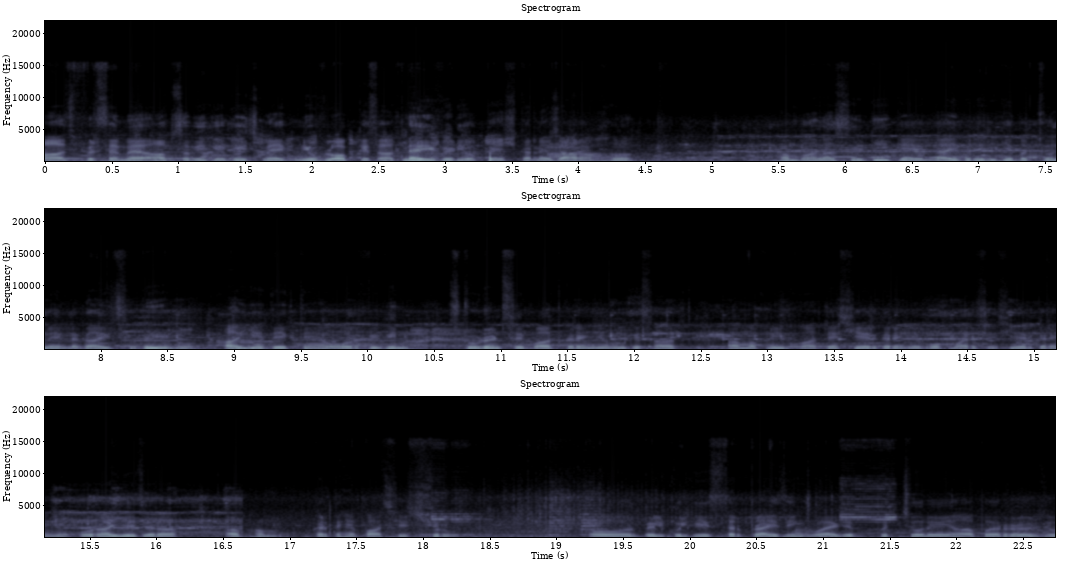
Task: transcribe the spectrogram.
आज फिर से मैं आप सभी के बीच में एक न्यू ब्लॉग के साथ नई वीडियो पेश करने जा रहा हूँ। अम्बाला सिटी के लाइब्रेरी के बच्चों ने लगाई छबील। आइए देखते हैं और विभिन्न स्टूडेंट से बात करेंगे उनके साथ। हम अपनी बातें शेयर करेंगे, वो हमारे से शेयर करेंगे। और आइए ज़रा अब हम करते हैं बातचीत शुरू। और बिल्कुल ही सरप्राइजिंग हुआ है कि बच्चों ने यहाँ पर जो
